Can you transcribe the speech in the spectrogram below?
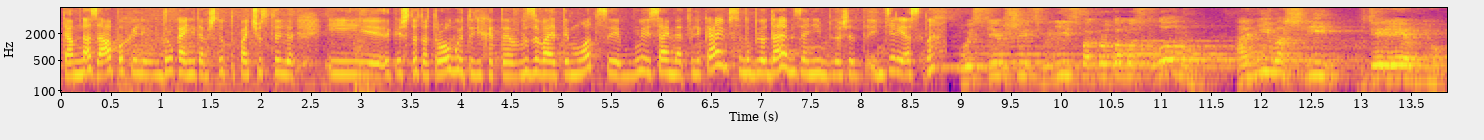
там на запах, или вдруг они там что-то почувствовали и что-то трогают, у них это вызывает эмоции. Мы сами отвлекаемся, наблюдаем за ними, потому что это интересно. Спустившись вниз по крутому склону, они вошли в деревню.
